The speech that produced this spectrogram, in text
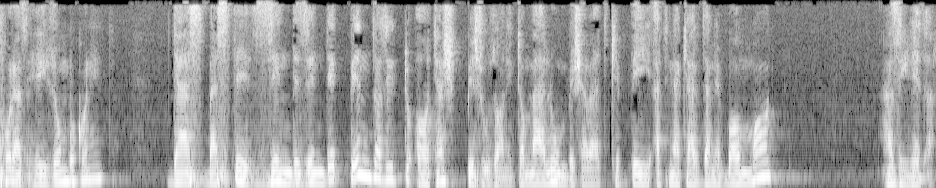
پر از هیزم بکنید. دست بسته زنده زنده بندازید تو آتش بسوزانید تا معلوم بشود که بیعت نکردن با ما هزینه داره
